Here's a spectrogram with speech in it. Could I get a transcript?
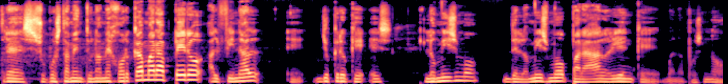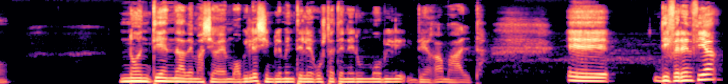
trae supuestamente una mejor cámara, pero al final eh, yo creo que es lo mismo de lo mismo para alguien que, bueno, pues no, no entienda demasiado de móviles, simplemente le gusta tener un móvil de gama alta. Eh, diferencia,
